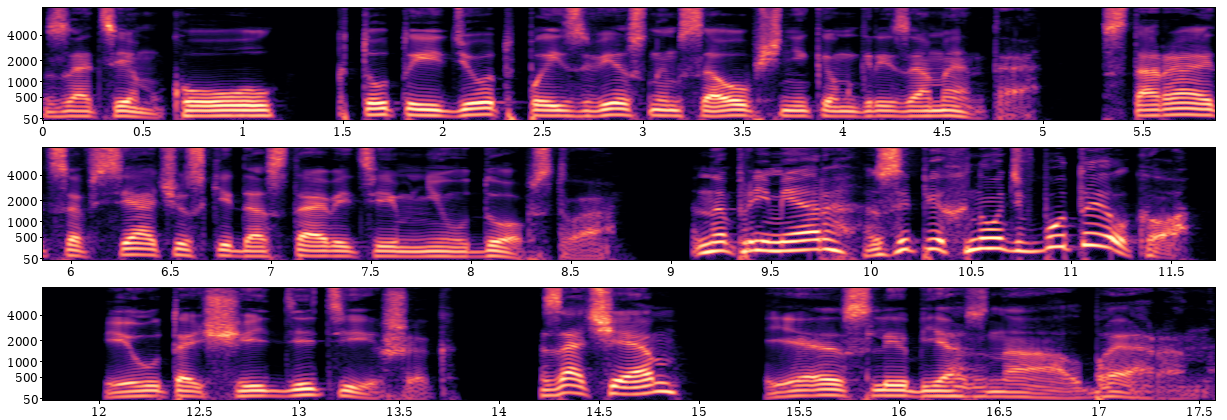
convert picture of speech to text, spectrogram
затем Коул. Кто-то идет по известным сообщникам Гризамента. Старается всячески доставить им неудобства. «Например, запихнуть в бутылку?» «И утащить детишек». «Зачем?» «Если б я знал, Бэрон.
